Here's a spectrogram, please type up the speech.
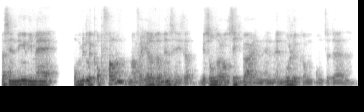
Dat zijn dingen die mij onmiddellijk opvallen, maar voor heel veel mensen is dat bijzonder onzichtbaar en, en, en moeilijk om, om te duiden.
